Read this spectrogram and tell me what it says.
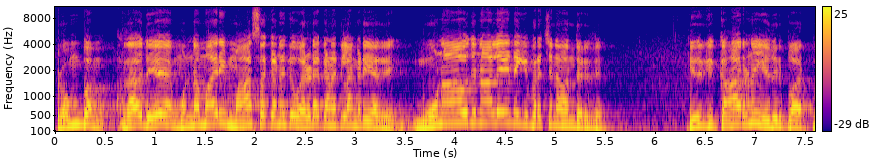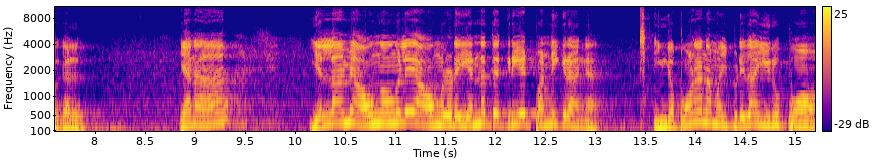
ரொம்ப அதாவது முன்ன மாதிரி மாசக்கணக்கு வருடக்கணக்கெலாம் கிடையாது. மூணாவது நாளே இன்னைக்கு பிரச்சனை வந்துடுது இதுக்கு காரணம் எதிர்பார்ப்புகள். ஏன்னா எல்லாமே அவங்கவுங்களே அவங்களுடைய எண்ணத்தை கிரியேட் பண்ணிக்கிறாங்க. இங்கே போனால் நம்ம இப்படி தான் இருப்போம்.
